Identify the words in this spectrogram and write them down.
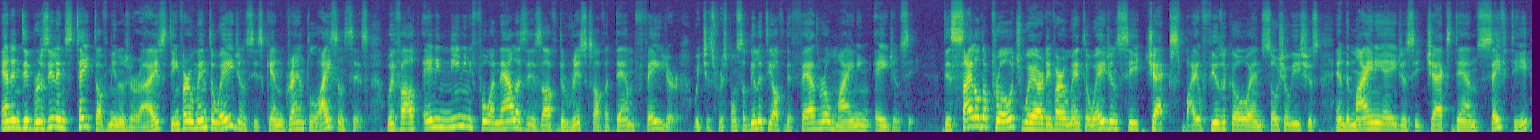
And in the Brazilian state of Minas Gerais, the environmental agencies can grant licenses without any meaningful analysis of the risks of a dam failure, which is responsibility of the Federal Mining Agency. This siloed approach, where the environmental agency checks biophysical and social issues and the mining agency checks dam safety,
